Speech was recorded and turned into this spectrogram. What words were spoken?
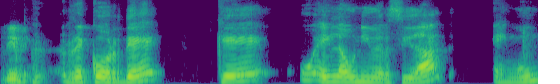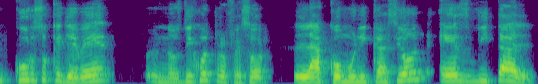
Dime. Recordé que en la universidad, en un curso que llevé, nos dijo el profesor, la comunicación es vital.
